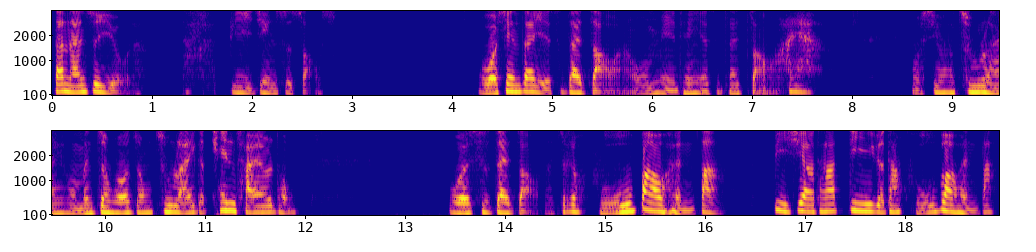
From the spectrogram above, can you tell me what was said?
当然是有了，他毕竟是少数。我现在也是在找啊，我每天也是在找。哎呀，我希望出来，我们生活中出来一个天才儿童，我是在找的，这个福报很大。必须要他第一个，他福报很大，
